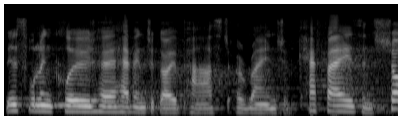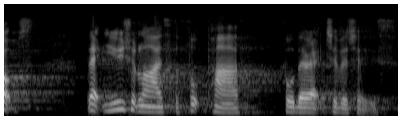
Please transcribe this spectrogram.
This will include her having to go past a range of cafes and shops that utilise the footpath for their activities.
